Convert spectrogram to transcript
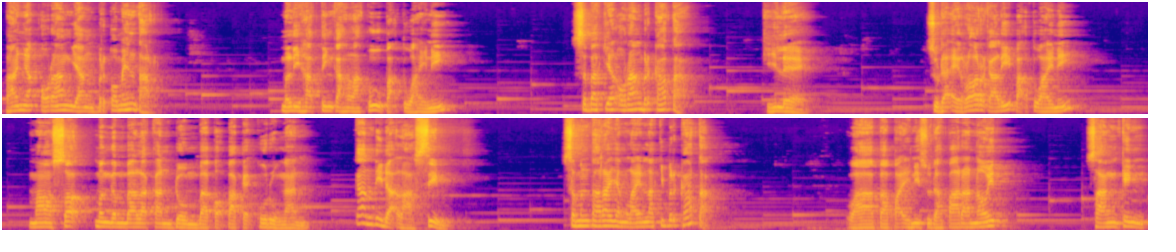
banyak orang yang berkomentar melihat tingkah laku Pak Tua ini. Sebagian orang berkata, "Gile, sudah error kali Pak Tua ini. Masuk menggembalakan domba kok pakai kurungan, kan tidak lazim." Sementara yang lain lagi berkata, Wah bapak ini sudah paranoid, saking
